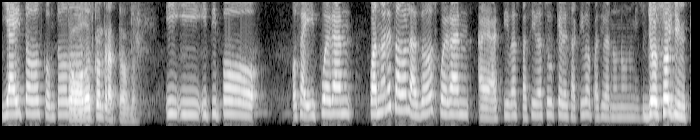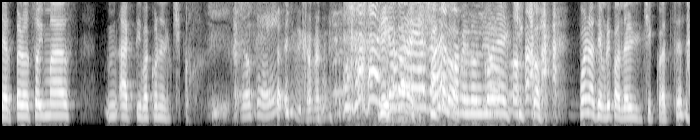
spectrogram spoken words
Y ahí todos con todos. Todos contra todos. Y, y, y tipo, o sea, y juegan, cuando han estado las dos, juegan eh, activas, pasivas. ¿Tú que eres activa o pasiva? No, no, no me dijiste. Yo soy inter, pero soy más mm, activa con el chico. Ok. Ay, déjame. Diga con el chico. Me dolió. Con el chico. Bueno, siempre y cuando el chico acceda.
